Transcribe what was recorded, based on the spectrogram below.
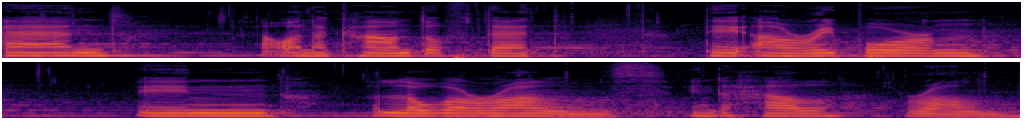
and on account of that, they are reborn in lower realms, in the hell realm.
